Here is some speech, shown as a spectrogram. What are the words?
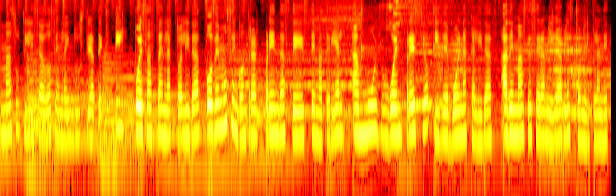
más utilizados en la industria textil, pues hasta en la actualidad podemos encontrar prendas de este material a muy buen precio y de buena calidad, además de ser amigables con el planeta.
